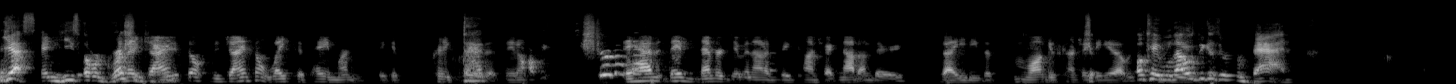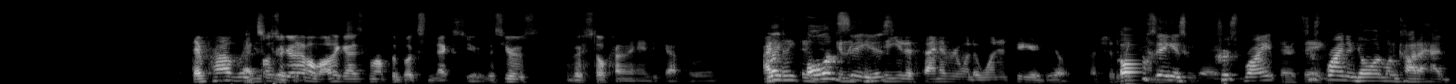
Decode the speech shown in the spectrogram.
Yes, and he's a And regression the candidate. Giants don't. The Giants don't like to pay money. Like it's pretty clear That- that they don't. Are we sure about They that? haven't. They've never given out a big contract. Not under Zaidi. The longest contract Sure. they gave out was Okay, two well, that was because they were bad. They're probably That's just Also, gonna have a lot of guys come off the books next year. This year's they're still kind of handicapped a little. I Like, think they're all I'm just going saying to is- continue to sign everyone to one and two year deals. That's just All like, I'm saying is their- Kris Bryant, Kris. Bryant and Yoan Moncada had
